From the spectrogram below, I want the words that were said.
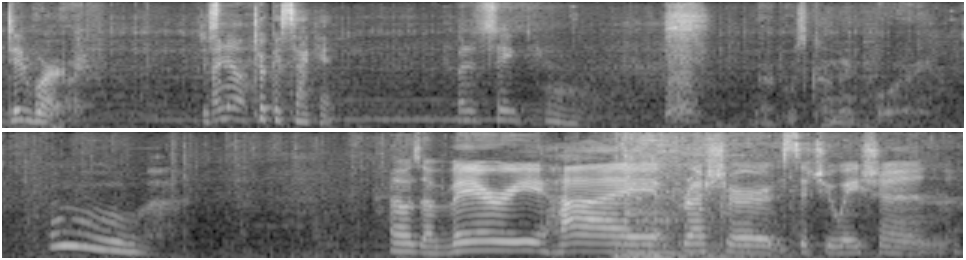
It did work. Just I know. took a second. But it saved you. That was cunning, boy. Ooh. That was a very high pressure situation.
